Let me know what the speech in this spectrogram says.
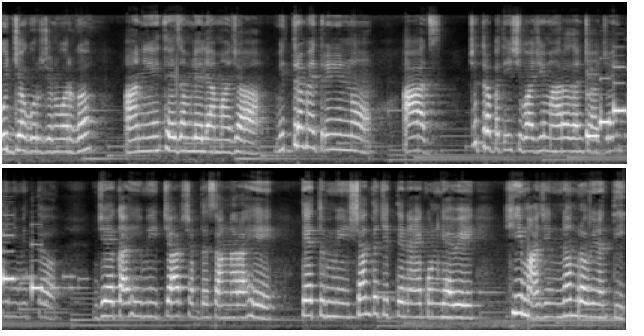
पूज्य गुरुजन वर्ग आणि येथे जमलेल्या माझ्या मित्रमैत्रिणींनो आज छत्रपती शिवाजी महाराजांच्या जयंतीनिमित्त जे काही मी चार शब्द सांगणार आहे ते तुम्ही शांत चित्तेने ऐकून घ्यावे ही माझी नम्र विनंती.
